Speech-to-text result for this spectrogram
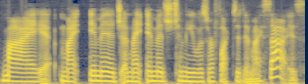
my my image and my image to me was reflected in my size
